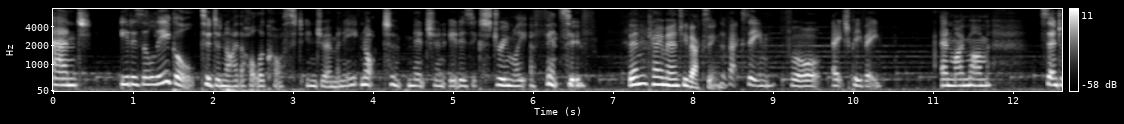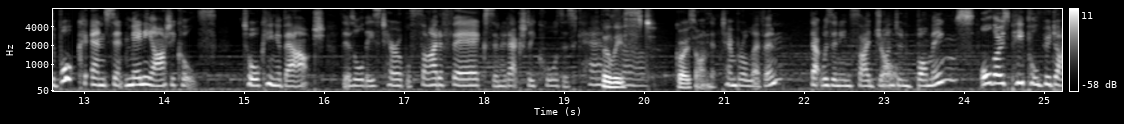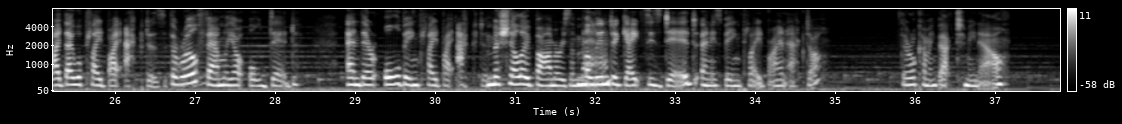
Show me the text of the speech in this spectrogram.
And it is illegal to deny the Holocaust in Germany, not to mention it is extremely offensive. Then came anti vaxxing. The vaccine for HPV. And my mum sent a book and sent many articles talking about there's all these terrible side effects and it actually causes cancer. The list goes on. September 11. That was an inside job. London bombings. All those people who died, they were played by actors. The royal family are all dead. And they're all being played by actors. Michelle Obama is a man. Melinda Gates is dead and is being played by an actor. They're all coming back to me now.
